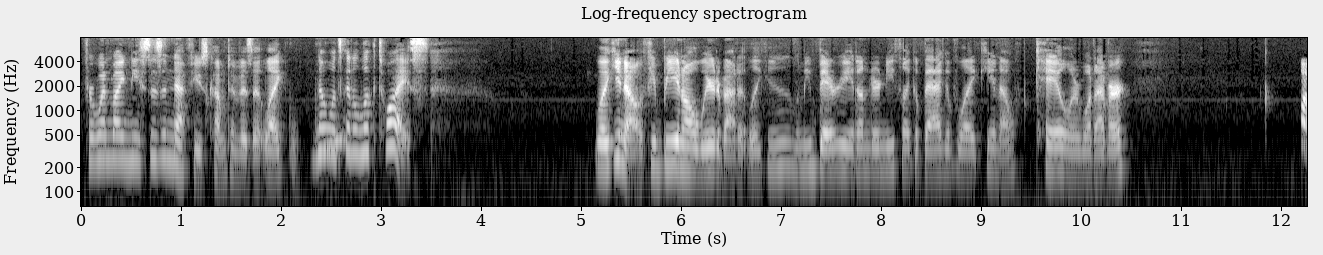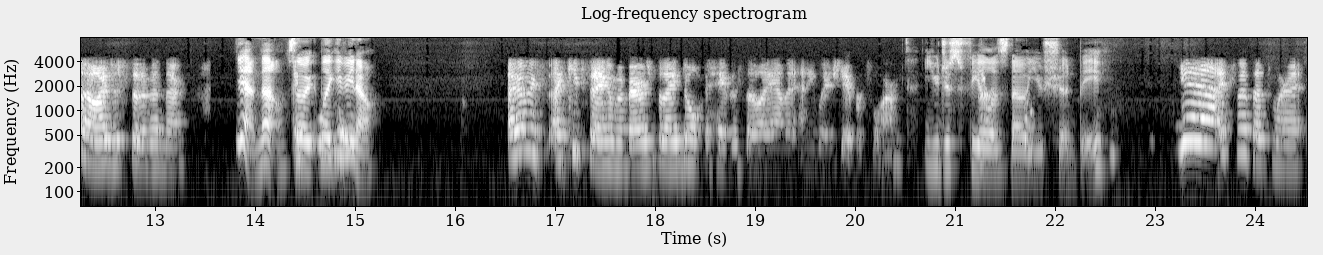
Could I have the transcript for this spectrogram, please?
for when my nieces and nephews come to visit. Like, no one's gonna look twice. Like you know, if you're being all weird about it, like eh, let me bury it underneath like a bag of like you know kale or whatever. Oh no, I just put them in there. Yeah, no. So It's like if you know, I always, I keep saying I'm embarrassed, but I don't behave as though I am in any way, shape, or form. you just feel as though you should be. Yeah, I suppose that's more it.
